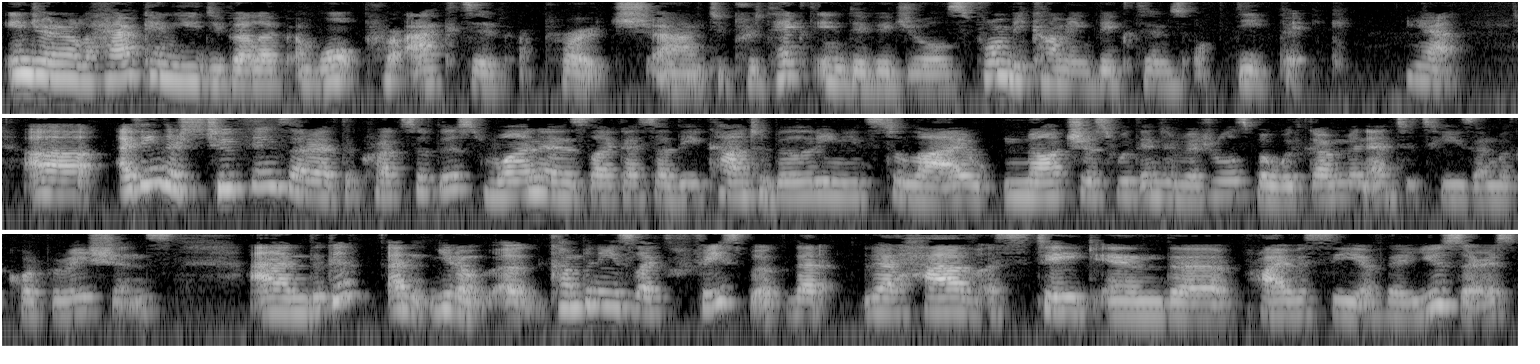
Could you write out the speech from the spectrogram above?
in general, how can you develop a more proactive approach um, to protect individuals from becoming victims of deepfake? Yeah. Uh, I think there's two things that are at the crux of this. One is, like I said, the accountability needs to lie not just with individuals, but with government entities and with corporations. And the good, and you know, uh, companies like Facebook that that have a stake in the privacy of their users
